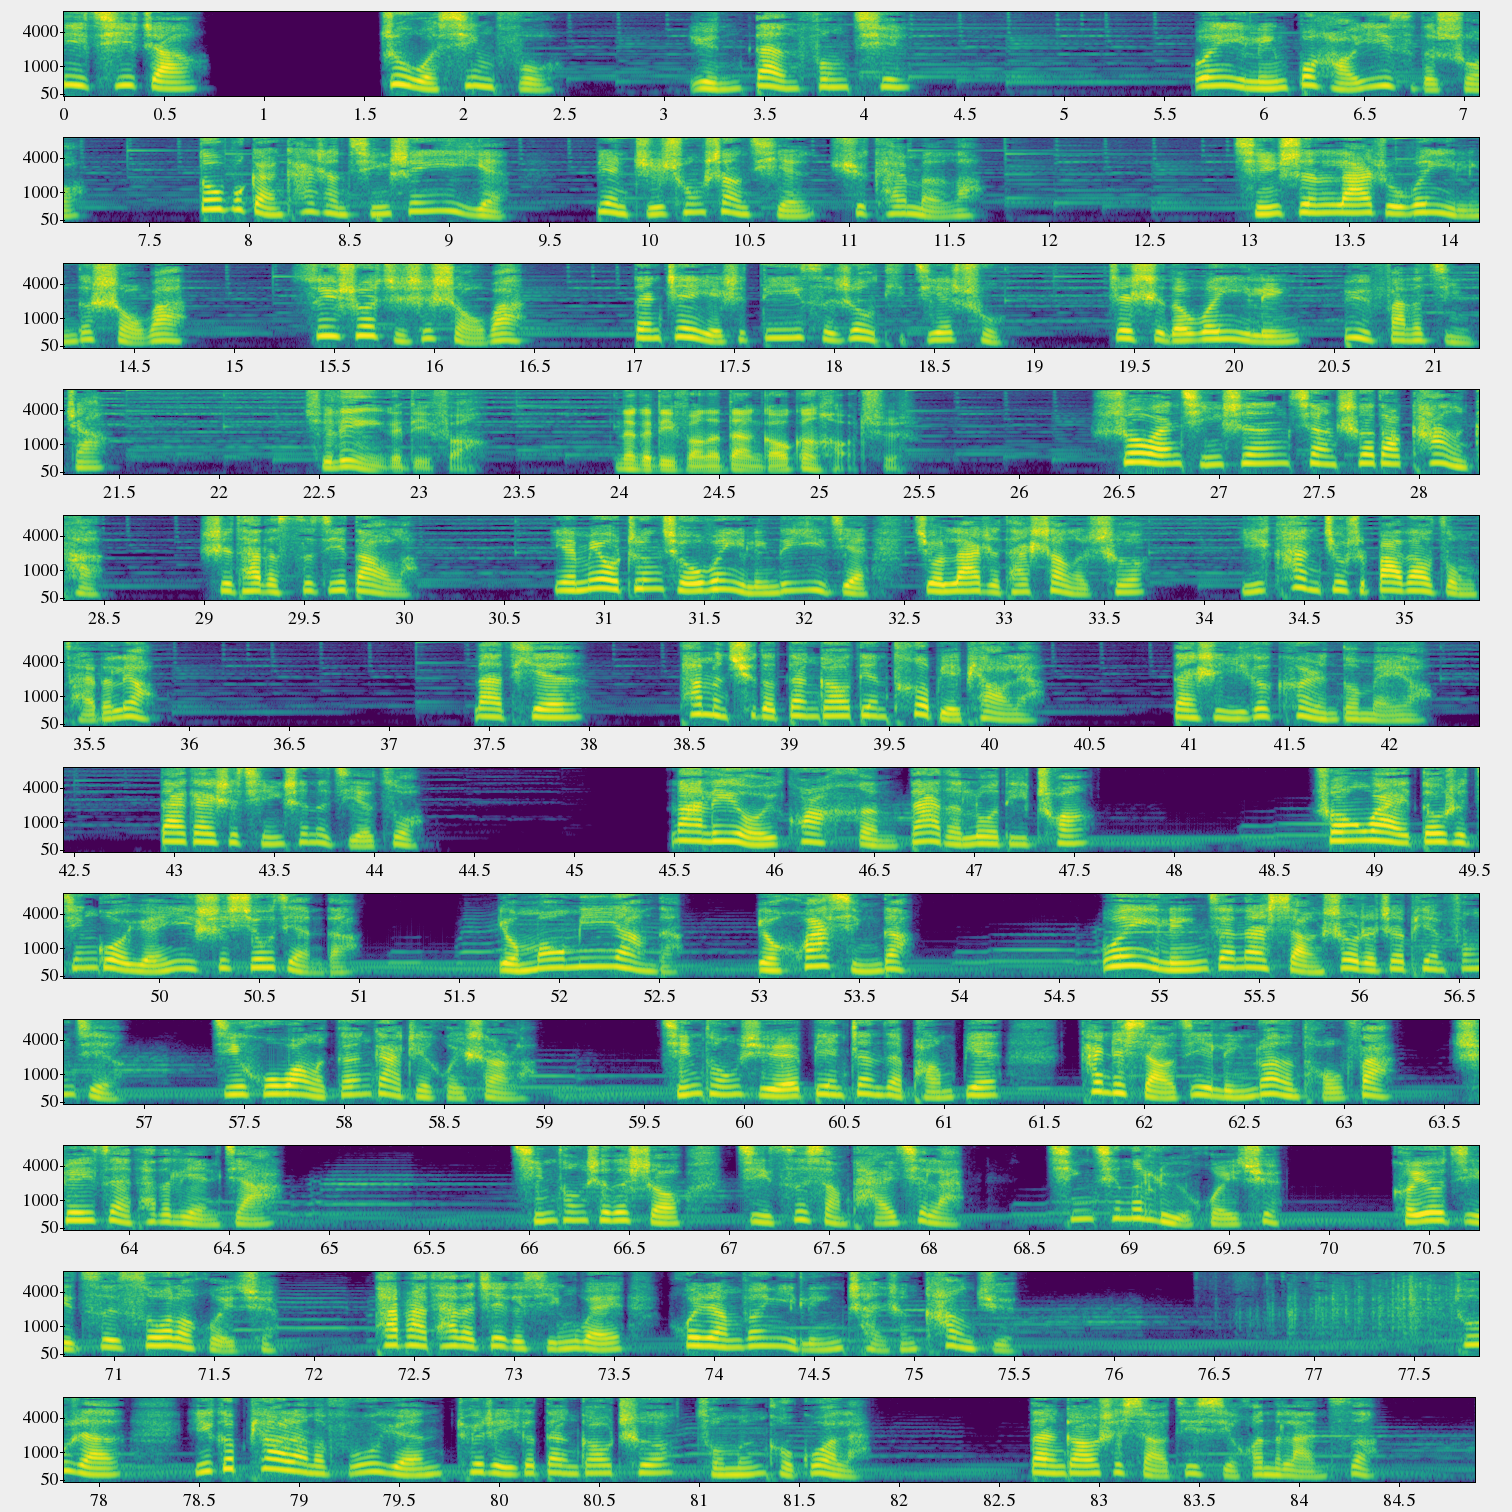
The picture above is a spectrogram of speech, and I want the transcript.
第七章，祝我幸福，云淡风轻。温以玲不好意思的说，都不敢看上秦深一眼，便直冲上前去开门了。秦深拉住温以玲的手腕，虽说只是手腕，但这也是第一次肉体接触，这使得温以玲愈发的紧张。去另一个地方，那个地方的蛋糕更好吃。说完，秦深向车道看了看。是他的司机到了，也没有征求温以玲的意见，就拉着他上了车，一看就是霸道总裁的料。那天他们去的蛋糕店特别漂亮，但是一个客人都没有，大概是秦深的杰作。那里有一块很大的落地窗，窗外都是经过园艺师修剪的，有猫咪样的，有花形的。温以玲在那儿享受着这片风景。几乎忘了尴尬这回事儿了，秦同学便站在旁边，看着小季凌乱的头发吹在他的脸颊。秦同学的手几次想抬起来，轻轻的捋回去，可又几次缩了回去。他怕他的这个行为会让温以玲产生抗拒。突然，一个漂亮的服务员推着一个蛋糕车从门口过来，蛋糕是小季喜欢的蓝色，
